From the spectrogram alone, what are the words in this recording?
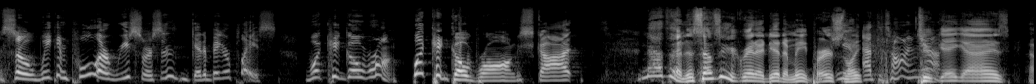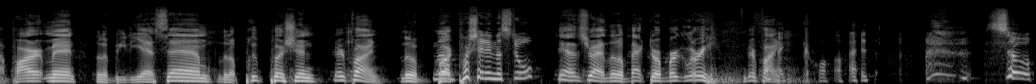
So we can pool our resources and get a bigger place. What could go wrong? What could go wrong, Scott? Nothing. It sounds like a great idea to me personally. Yeah, at the time, two yeah. gay guys, apartment, little BDSM, little poop pushing. They're fine. Little Little buck. push it in the stool. yeah, that's right. Little backdoor burglary. They're oh fine. My god. So,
